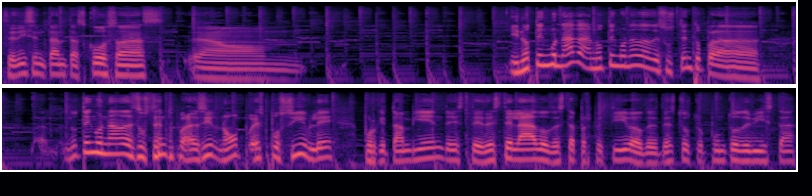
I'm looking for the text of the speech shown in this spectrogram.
se dicen tantas cosas. Um, y no tengo nada, no tengo nada de sustento para... No tengo nada de sustento para decir, no, es posible, porque también de este, de este lado, de esta perspectiva o desde este otro punto de vista,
